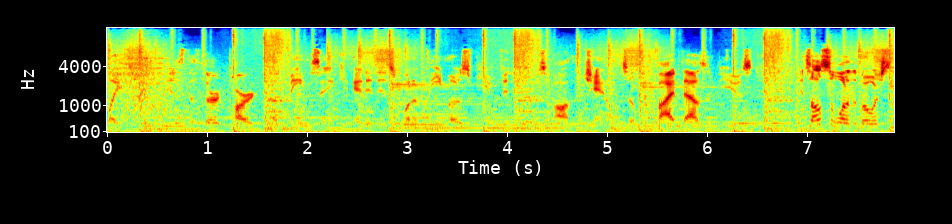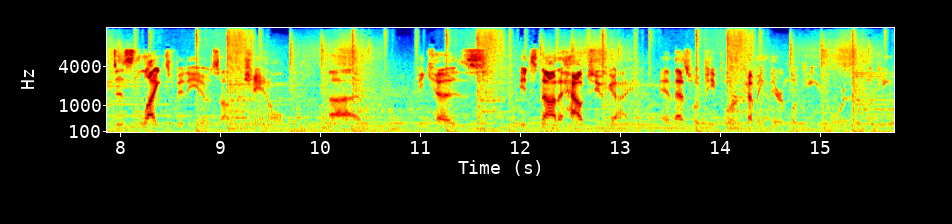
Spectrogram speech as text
playthrough is third part of Memes Inc., and it is one of the most viewed videos on the channel. It's over 5,000 views. It's also one of the most disliked videos on the channel uh, because it's not a how-to guide, and that's what people are coming there looking for. They're looking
